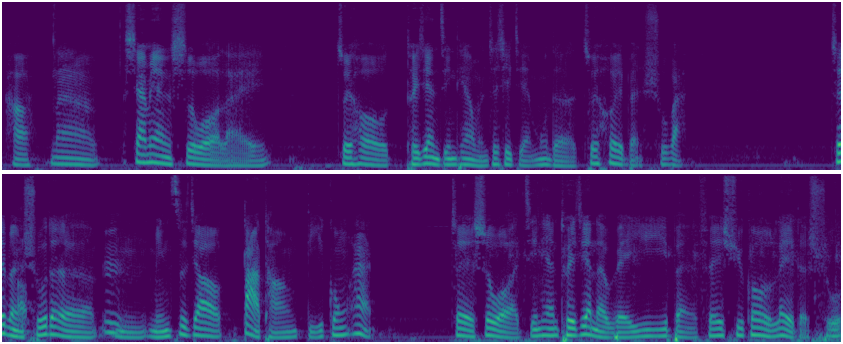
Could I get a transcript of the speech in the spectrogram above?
好，那下面是我来最后推荐今天我们这期节目的最后一本书吧。这本书的嗯嗯名字叫《大唐狄公案》，这也是我今天推荐的唯一一本非虚构类的书。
